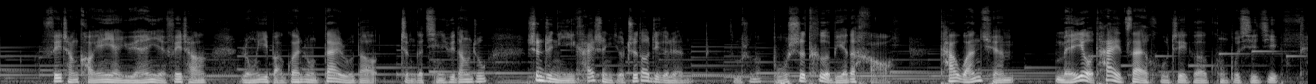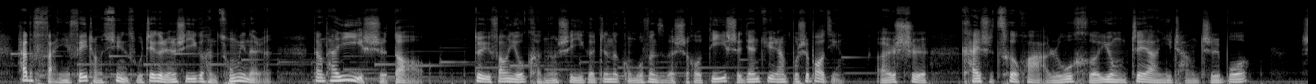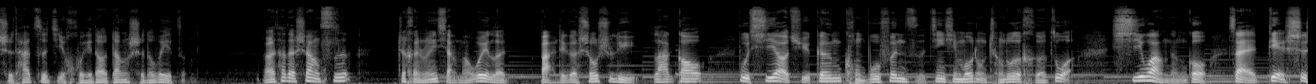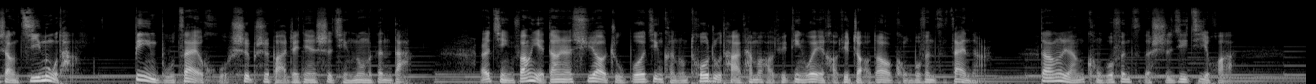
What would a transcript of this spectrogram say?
非常考验演员，也非常容易把观众带入到整个情绪当中。甚至你一开始你就知道这个人怎么说呢？不是特别的好，他完全没有太在乎这个恐怖袭击，他的反应非常迅速。这个人是一个很聪明的人，当他意识到对方有可能是一个真的恐怖分子的时候，第一时间居然不是报警，而是开始策划如何用这样一场直播，使他自己回到当时的位子。而他的上司，这很容易想嘛，为了把这个收视率拉高，不惜要去跟恐怖分子进行某种程度的合作，希望能够在电视上激怒他，并不在乎是不是把这件事情弄得更大。而警方也当然需要主播尽可能拖住他，他们好去定位，好去找到恐怖分子在哪儿。当然，恐怖分子的实际计划，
